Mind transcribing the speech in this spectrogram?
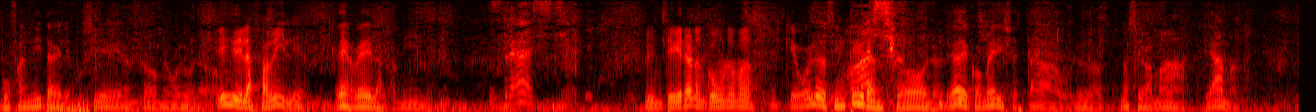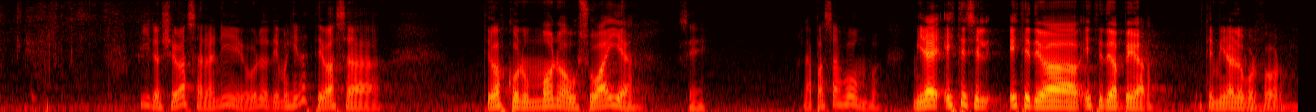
bufandita que le pusieron, todo, me vuelvo loco. Es de la familia. Es re de la familia. Lo integraron con uno más. Es que, boludo, se integran solo. Le da de comer y ya está, boludo. No se va más, te ama. Y lo llevas a la nieve, boludo. ¿Te imaginas? Te vas a. Te vas con un mono a Ushuaia. Sí. La pasas bomba. Mirá, este es el. Este te va. Este te va a pegar. Este míralo por favor.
